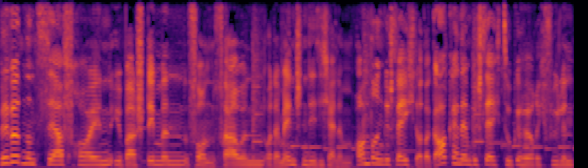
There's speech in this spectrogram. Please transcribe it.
Wir würden uns sehr freuen über Stimmen von Frauen oder Menschen, die sich einem anderen Geschlecht oder gar keinem Geschlecht zugehörig fühlen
